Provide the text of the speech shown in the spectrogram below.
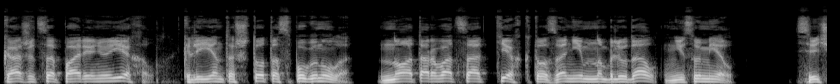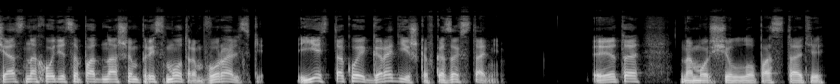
кажется, парень уехал. Клиента что-то спугнуло, но оторваться от тех, кто за ним наблюдал, не сумел. Сейчас находится под нашим присмотром в Уральске. Есть такой городишко в Казахстане. «Это...» — наморщил лоб Астати.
